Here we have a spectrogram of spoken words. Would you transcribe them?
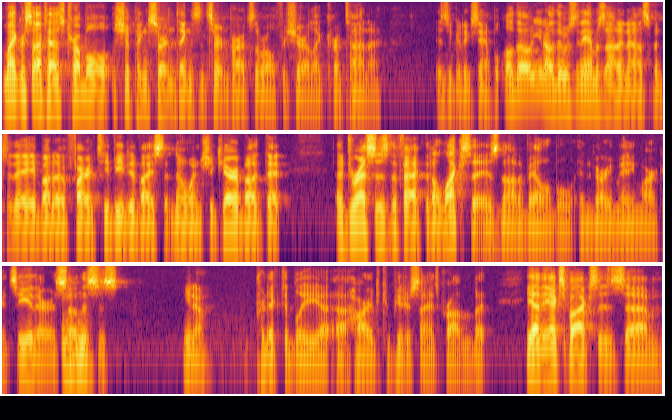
Microsoft has trouble shipping certain things in certain parts of the world for sure, like Cortana is a good example. Although, you know, there was an Amazon announcement today about a Fire TV device that no one should care about that addresses the fact that Alexa is not available in very many markets either. So mm-hmm. this is, you know, predictably a, a, hard computer science problem. But yeah, the Xbox is um,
